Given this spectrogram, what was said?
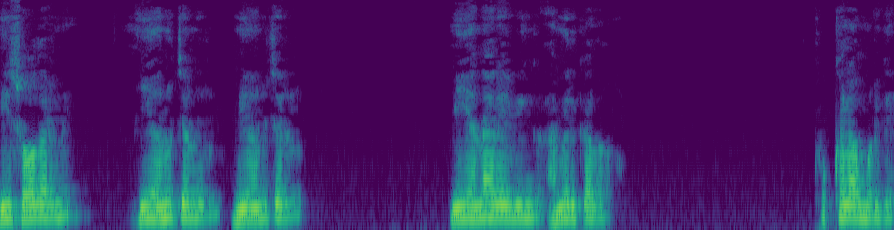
మీ సోదరుని మీ అనుచరులు మీ అనుచరులు మీ ఎన్ఆర్ఐ వింగ్ అమెరికాలో కుక్కలా మురిగే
